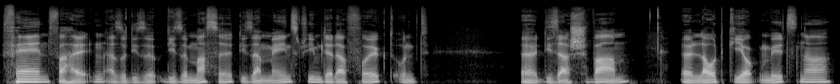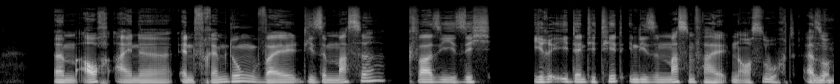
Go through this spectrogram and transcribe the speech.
Fanverhalten, also diese, diese Masse, dieser Mainstream, der da folgt und äh, dieser Schwarm, äh, laut Georg Milzner ähm, auch eine Entfremdung, weil diese Masse quasi sich ihre Identität in diesem Massenverhalten auch sucht. Also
